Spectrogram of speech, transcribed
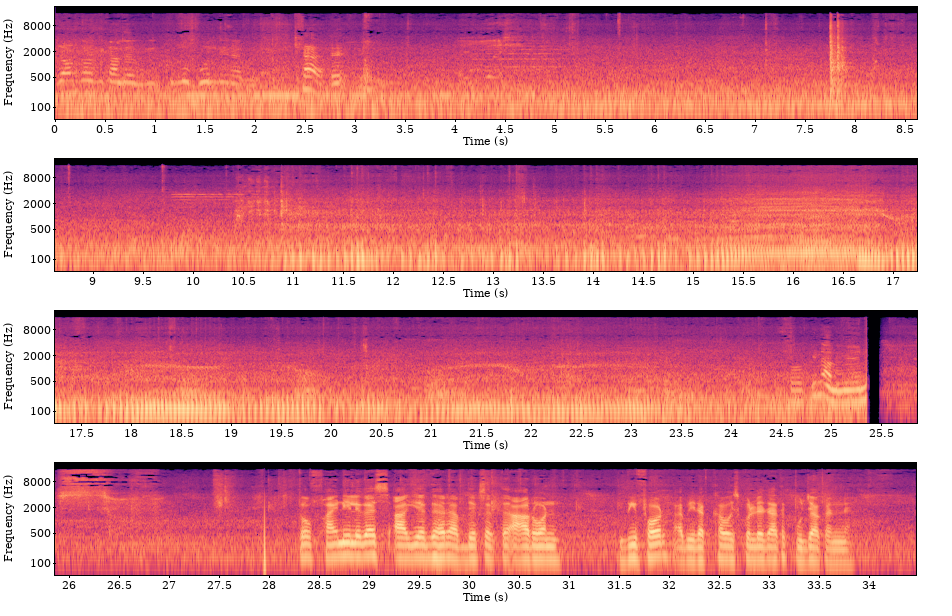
हमको निकाल तुम लोग बोल नहीं रहे। तो फाइनली गैस आ गया घर। आप देख सकते हैं आर वन बी फोर अभी रखा हुआ इसको ले जाते पूजा करने।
